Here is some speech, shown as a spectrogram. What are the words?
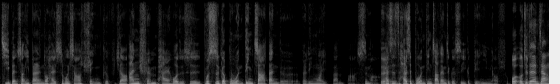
基本上一般人都还是会想要选一个比较安全牌，或者是不是个不稳定炸弹的的另外一半吧？是吗？对，还是还是不稳定炸弹这个是一个贬义描述？我我觉得这样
